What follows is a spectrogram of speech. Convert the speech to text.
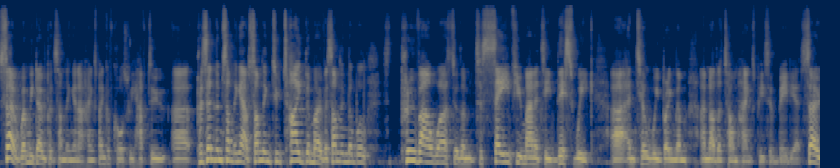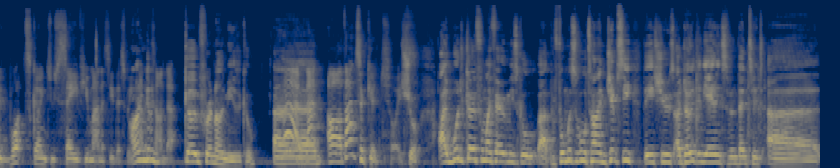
so when we don't put something in our Hanks Bank, of course, we have to uh, present them something else, something to tide them over, something that will prove our worth to them to save humanity this week uh, until we bring them another Tom Hanks piece of media. So what's going to save humanity this week, I'm going Alexander? go for another musical. Yeah, that- oh, that's a good choice. Sure. I would go for my favourite musical uh, performance of all time, Gypsy, The Issues. I don't think the aliens have invented uh,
